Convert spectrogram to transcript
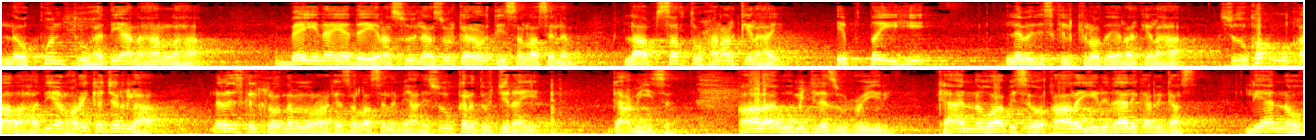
low kuntu haddii aan ahaan lahaa bayna yaday rasul rasuulka hortiisa sl slm la absartu waxaan arki lahay ibطayhi labadiis kilkilood ayaan arki lahaa. Siduu kor ugu qaada haddii aan horey ka jari lahaa labadiis kilkilood nabiga arkay sal slm yani si kala durjinayay gacmihiisa. Qaala abu mijlas wuxuu yidhi kaanahu waab isagoo qaala yidhi dalik arrinkaas liannahu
